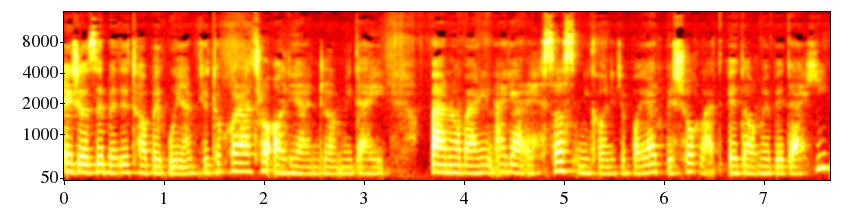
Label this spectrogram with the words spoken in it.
اجازه بده تا بگویم که تو کارت را عالی انجام می دهی بنابراین اگر احساس می کنی که باید به شغلت ادامه بدهی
